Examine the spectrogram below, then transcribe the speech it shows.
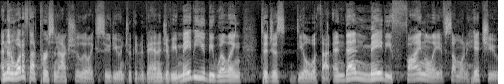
And then what if that person actually like sued you and took advantage of you? Maybe you'd be willing to just deal with that. And then maybe finally, if someone hits you,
